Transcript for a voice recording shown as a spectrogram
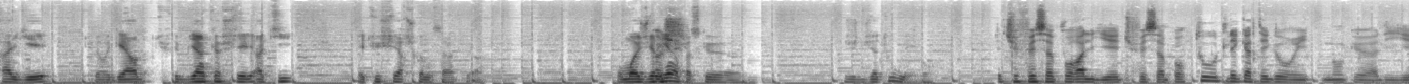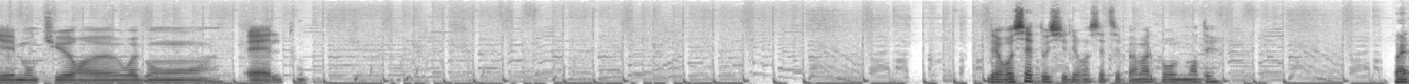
allié, tu regardes, tu fais bien cacher acquis, et tu cherches comme ça, tu vois. Bon, moi j'ai rien parce que euh, j'ai déjà tout, mais bon. Et tu fais ça pour allier, tu fais ça pour toutes les catégories. Donc euh, allié, monture, euh, wagon, L, tout. Les recettes aussi, les recettes c'est pas mal pour augmenter. Ouais.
